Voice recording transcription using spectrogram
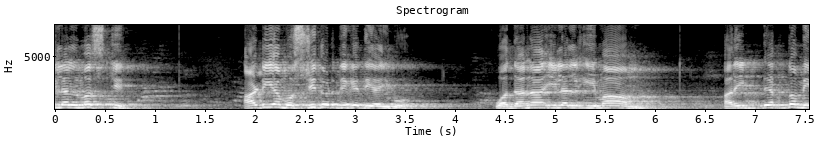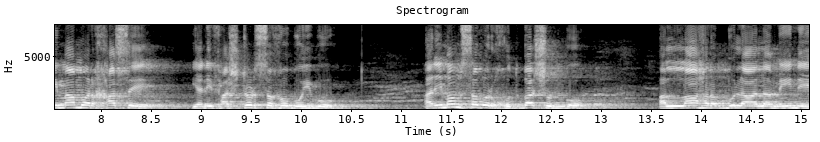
ইলাল মসজিদ আটিয়া মসজিদের দিকে দিয়ে আইব ওয়াদানা ইলাল ইমাম আর একদম ইমামর খাসে, ইয়ানি ফার্স্টর সফ বইব, আর ইমাম সাবর খুতবা শুনব আল্লাহ রব্বুল আলমিনে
